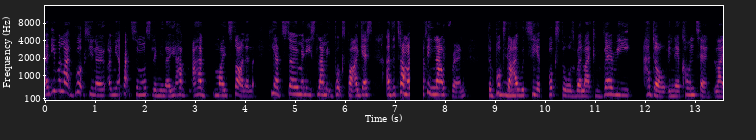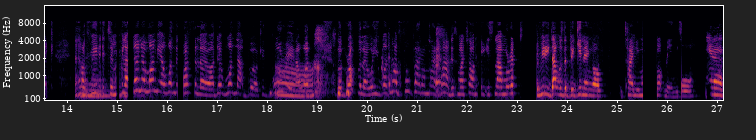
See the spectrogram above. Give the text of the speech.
And even like books, you know, I mean, I practice a Muslim, you know, you have, I had my son and he had so many Islamic books, but I guess at the time, I, I think now different. The books that I would see at bookstores were like very adult in their content, like, and I'd read it to me, be like, no, no, mommy, I want the Gruffalo. I don't want that book. It's boring. I want the Gruffalo. What you want? And I'd feel bad. I'm like, wow, does my child hate Islam already? Really, that was the beginning of Tiny Mu'mins. Or Yeah.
